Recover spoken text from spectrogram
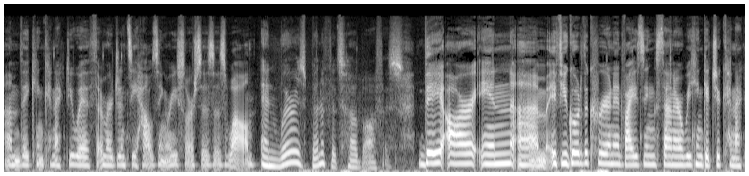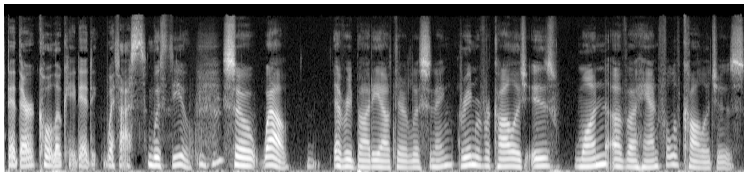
um, they can connect you with emergency housing resources as well. And where is Benefits Hub office? They are in. Um, if you go to the Career and Advising Center, we can get you connected. They're co-located with us. With you. So, wow, everybody out there listening, Green River College is one of a handful of colleges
